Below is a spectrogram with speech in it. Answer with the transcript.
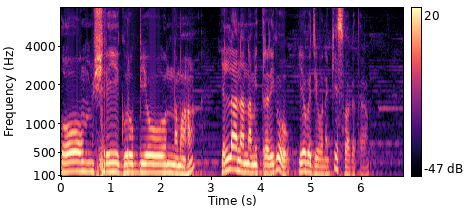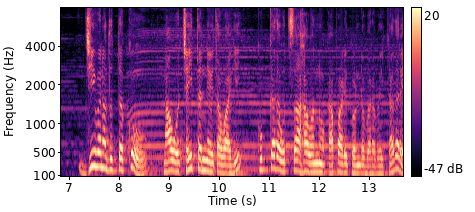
ಓಂ ಶ್ರೀ ಗುರುಭ್ಯೋ ನಮಃ. ಎಲ್ಲ ನನ್ನ ಮಿತ್ರರಿಗೂ ಯೋಗ ಜೀವನಕ್ಕೆ ಸ್ವಾಗತ. ಜೀವನದುದ್ದಕ್ಕೂ ನಾವು ಚೈತನ್ಯಯುತವಾಗಿ ಕುಗ್ಗದ ಉತ್ಸಾಹವನ್ನು ಕಾಪಾಡಿಕೊಂಡು ಬರಬೇಕಾದರೆ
